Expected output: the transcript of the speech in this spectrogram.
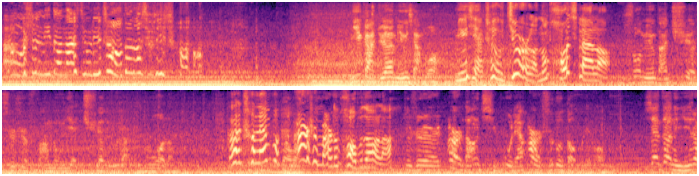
让我顺利到达修理厂，到达修理厂。你感觉明显不？明显车有劲儿了，能跑起来了。说明咱确实是防冻液缺的有点多了，刚才车连不二十码都跑不到了。就是二档起步连二十都到不了。现在呢，你这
